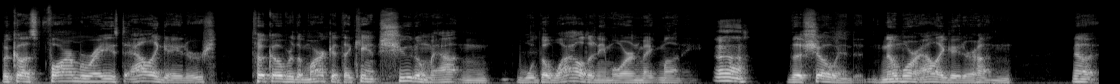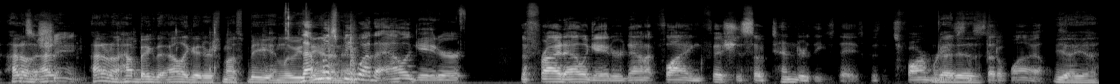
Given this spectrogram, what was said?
because farm raised alligators took over the market. They can't shoot them out in the wild anymore and make money. Uh, the show ended. No more alligator hunting. Now I don't. A I. I don't know how big the alligators must be in Louisiana. that must be now. why the alligator, the fried alligator down at Flying Fish is so tender these days because it's farm raised is. instead of wild. Yeah, yeah.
